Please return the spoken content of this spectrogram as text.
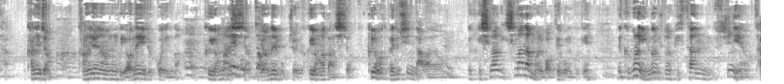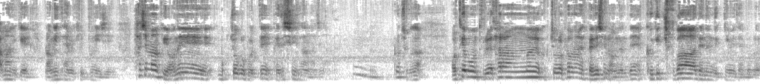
강- 강혜정 어, 어. 강혜정이 나오는 그 연애의 조건인가? 응, 응. 그 영화 연애의 아시죠? 목적. 연애의 목적. 그 영화도 아시죠? 그 영화도 배드신이 나와요. 응. 근데 그게 심하게, 심하단 말이고, 어떻게 보면 그게. 음. 근데 그거랑 인간 주도랑 비슷한 수준이에요. 다만 이게 런닝타임이 길 뿐이지. 하지만 그 연애의 목적을 볼 때 배드신이 생각나진 않아요. 음. 그렇죠. 그러니까 어떻게 보면 둘의 사랑을 극적으로 표현하면서 배드신이 얻는데 그게 주가 되는 느낌이 돼버려요.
